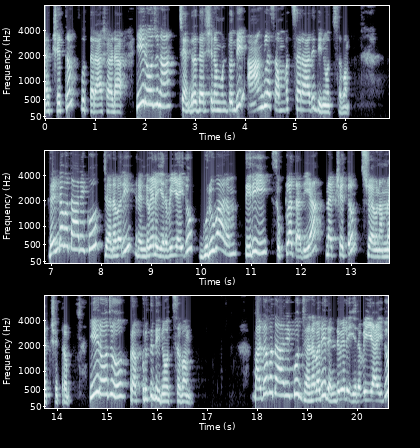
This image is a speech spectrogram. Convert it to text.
నక్షత్రం ఉత్తరాషాఢ. ఈ రోజున చంద్ర దర్శనం ఉంటుంది ఆంగ్ల సంవత్సరాది దినోత్సవం. రెండవ తారీఖు జనవరి రెండు వేల ఇరవై ఐదు గురువారం తిది శుక్ల తదియ నక్షత్రం శ్రవణం నక్షత్రం. ఈ రోజు ప్రకృతి దినోత్సవం. పదవ తారీఖు జనవరి రెండు వేల ఇరవై ఐదు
